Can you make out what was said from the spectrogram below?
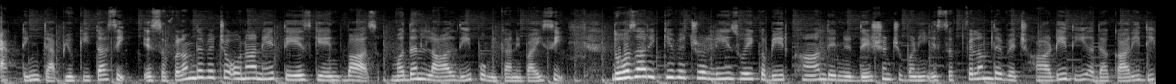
ਐਕਟਿੰਗ ਡੈਬਿਊ ਕੀਤਾ ਸੀ। ਇਸ ਫਿਲਮ ਦੇ ਵਿੱਚ ਉਹਨਾਂ ਨੇ ਤੇਜ਼ ਗੇਂਦਬਾਜ਼ ਮਦਨ ਲਾਲ ਦੀ ਭੂਮਿਕਾ ਨਿਭਾਈ ਸੀ। 2021 ਵਿੱਚ ਰਿਲੀਜ਼ ਹੋਈ ਕਬੀਰ ਖਾਨ ਦੇ ਨਿਰਦੇਸ਼ਨ 'ਚ ਬਣੀ ਇਸ ਫਿਲਮ ਦੇ ਵਿੱਚ ਹਾਰਡੀ ਦੀ ਅਦਾਕਾਰੀ ਦੀ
